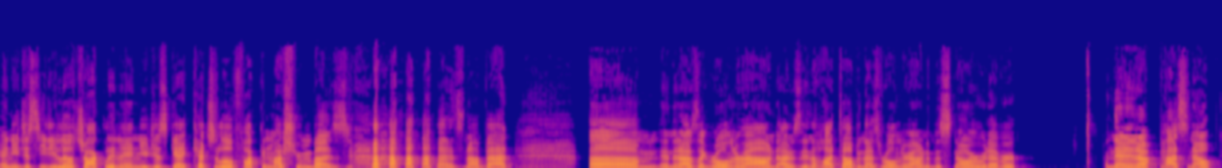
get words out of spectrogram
And you just eat your little chocolate and you just get catch a little fucking mushroom buzz. it's not bad. Um, and then I was like rolling around. I was in the hot tub and I was rolling around in the snow or whatever. And then ended up passing out.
